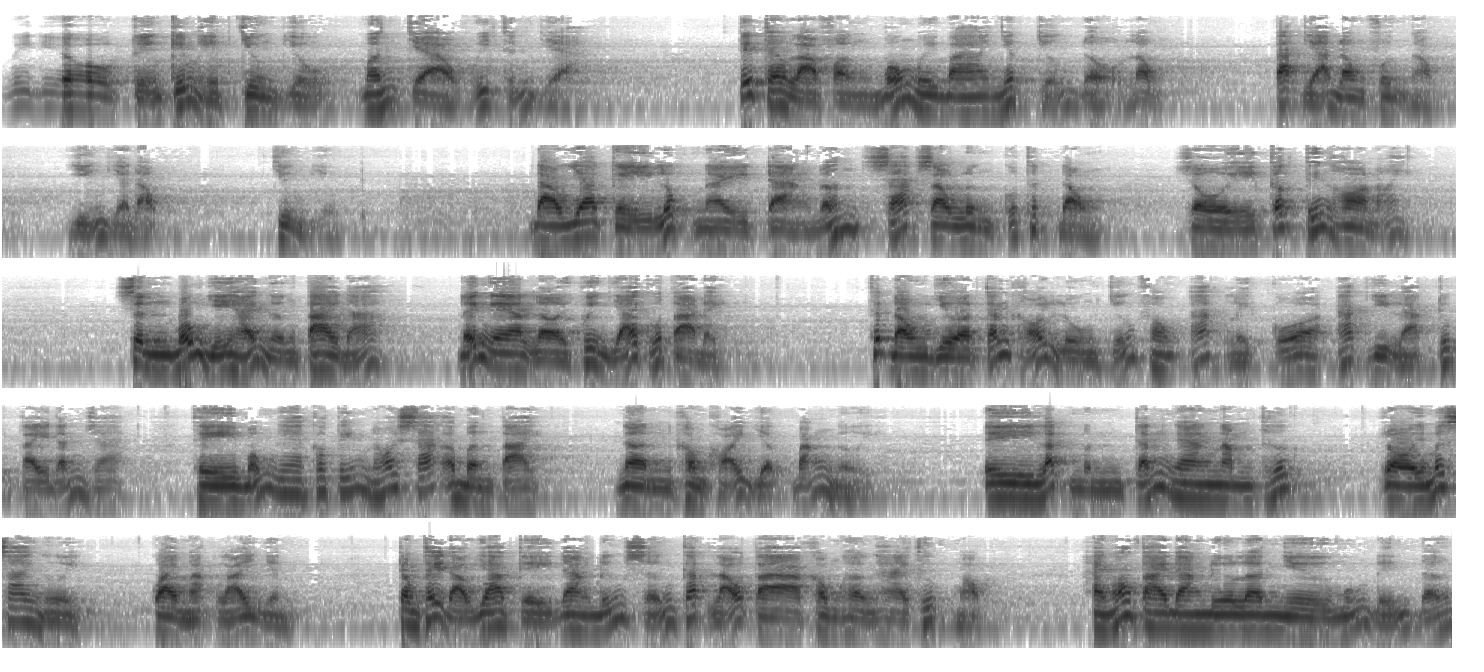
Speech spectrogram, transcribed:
Video truyện kiếm hiệp chương vũ mến chào quý thính giả. Tiếp theo là phần 43 nhất trưởng Đồ Long. Tác giả Đông Phương Ngọc, diễn và đọc chương vũ. Đào Gia Kỳ lúc này tràn đến sát sau lưng của Thích Đồng, rồi cất tiếng ho nói. Xin bốn vị hãy ngừng tay đã, để nghe lời khuyên giải của ta đây. Thích đồng vừa tránh khỏi luồng chưởng phong ác liệt của ác di lạc trước tay đánh ra, thì bỗng nghe có tiếng nói sát ở bên tai, nên không khỏi giật bắn người. Y lách mình tránh ngang năm thước, rồi mới sai người, quay mặt lại nhìn. Trông thấy đạo gia kỳ đang đứng sững cách lão ta không hơn hai thước mọc. Hai ngón tay đang đưa lên như muốn điểm đến.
